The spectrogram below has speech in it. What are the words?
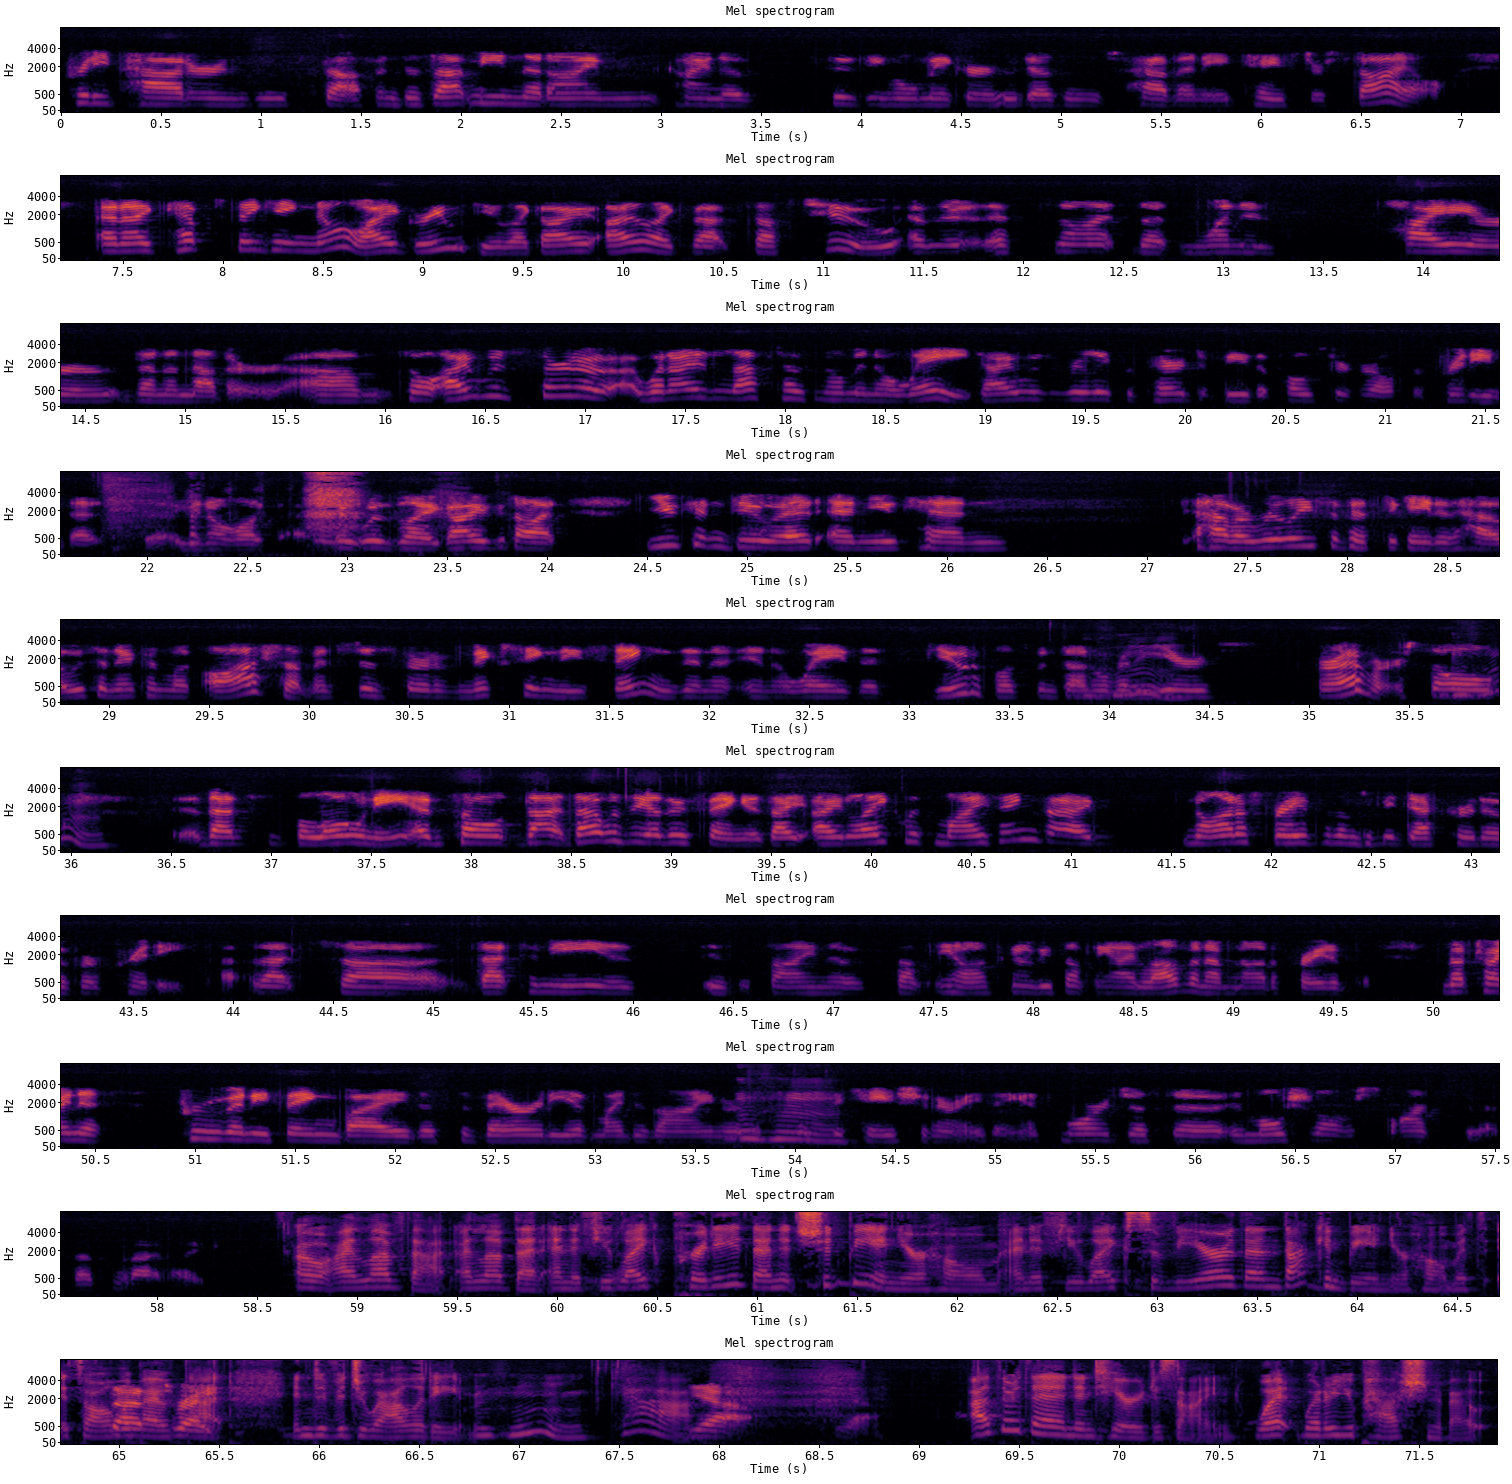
pretty patterns and stuff. And does that mean that I'm kind of Susie Homemaker who doesn't have any taste or style?" And I kept thinking, no, I agree with you. Like I, I like that stuff too. And there- it's not that one is higher than another. Um, so I was sort of when I left House and Home in 08, I was really prepared to be the poster girl for pretty. That uh, you know, like it was like I thought you can do it and you can have a really sophisticated house and it can look awesome. It's just sort of mixing these things in a in a way that's beautiful. It's been done over the Mhm. years forever. So Mhm. that's baloney. And so that that was the other thing is I, I like with my things I'm not afraid for them to be decorative or pretty. Uh, That's uh, that to me is is a sign of something. You know, it's going to be something I love, and I'm not afraid of. I'm not trying to prove anything by the severity of my design or the Mhm. sophistication or anything. It's more just an emotional response to it. That's what I like. Oh, I love that. I love that. And if you like pretty, then it should be in your home. And if you like severe, then that can be in your home. It's it's all That's about right. that individuality. Mm-hmm. Yeah. Yeah, yeah. Other than interior design, what what are you passionate about?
